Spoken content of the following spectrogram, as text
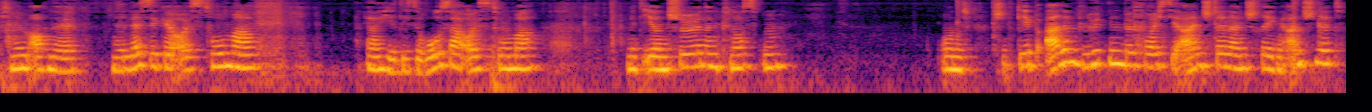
ich nehme auch eine, eine lässige Eustoma. Ja, hier diese rosa Eustoma mit ihren schönen Knospen. Und gebe allen Blüten, bevor ich sie einstelle, einen schrägen Anschnitt.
